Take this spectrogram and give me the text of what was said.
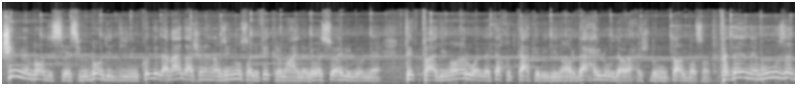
شلنا البعد السياسي والبعد الديني وكل الأبعاد عشان إحنا عاوزين نوصل لفكرة معينة اللي هو السؤال اللي قلناه. تدفع دينار ولا تاخد كعك بدينار؟ ده حلو وده وحش بمنتهى البساطة. فده نموذج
